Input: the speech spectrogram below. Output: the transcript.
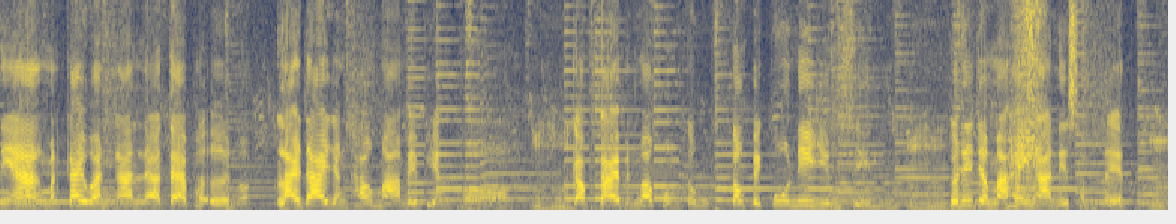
เนี้ยมันใกล้วันงานแล้ว แต่เผอิญว่ารายได้ยังเข้ามาไม่เพียงพอ อือฮึกลับกลายเป็นว่าผมต้องต้องไปกู้หนี้ยืมสิน อือฮึเพื่อที่จะมาให้งานนี้สำเร็จ อืม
